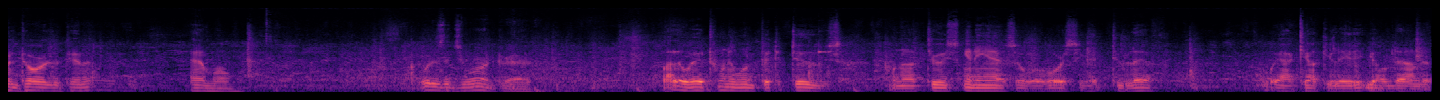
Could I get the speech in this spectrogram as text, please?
Inventory, Lieutenant. Ammo. What is it you want, Graff? the way, 2152s. When I threw his skinny ass over a horse, he had two left. The way I calculate it, y'all down to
